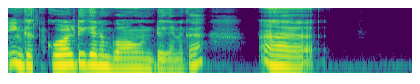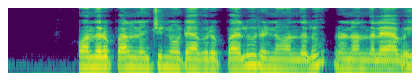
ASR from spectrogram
ఇంకా క్వాలిటీ కానీ బాగుంటే కనుక వంద రూపాయల నుంచి నూట యాభై రూపాయలు రెండు వందలు రెండు వందల యాభై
